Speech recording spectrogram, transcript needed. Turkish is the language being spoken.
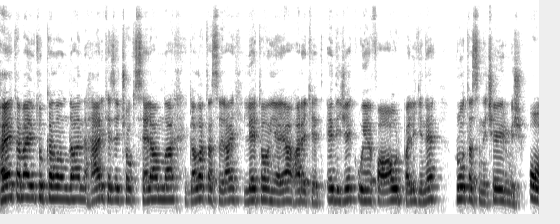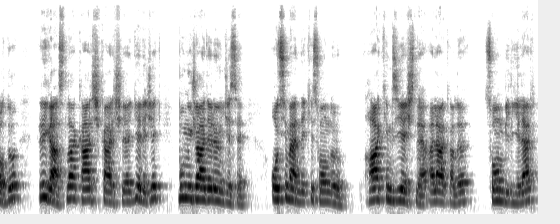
Kaya Temel YouTube kanalından herkese çok selamlar. Galatasaray Letonya'ya hareket edecek UEFA Avrupa Ligi'ne rotasını çevirmiş oldu. Rigas'la karşı karşıya gelecek bu mücadele öncesi. Osimhen'deki son durum. Hakim Ziyech'le alakalı son bilgiler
